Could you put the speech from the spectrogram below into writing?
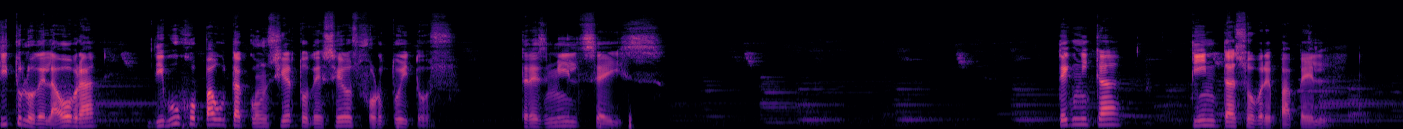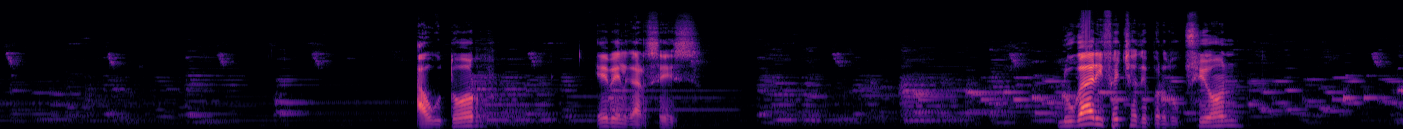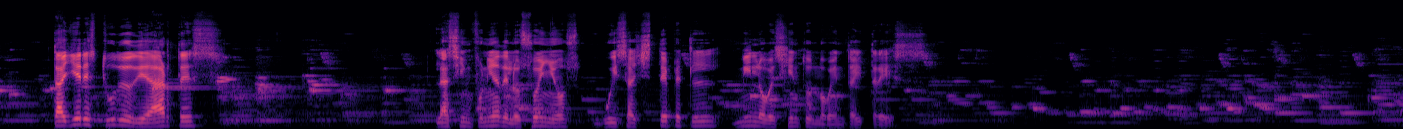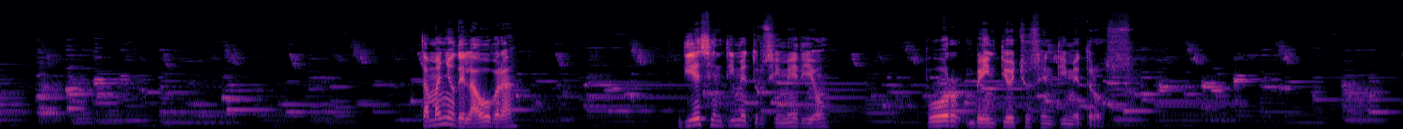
Título de la obra Dibujo pauta con ciertos deseos fortuitos. 3006. Técnica tinta sobre papel. Autor Ebel Garcés. Lugar y fecha de producción. Taller Estudio de Artes. La Sinfonía de los Sueños, Huizachtepetl, 1993. Tamaño de la obra 10 centímetros y medio por 28 centímetros.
